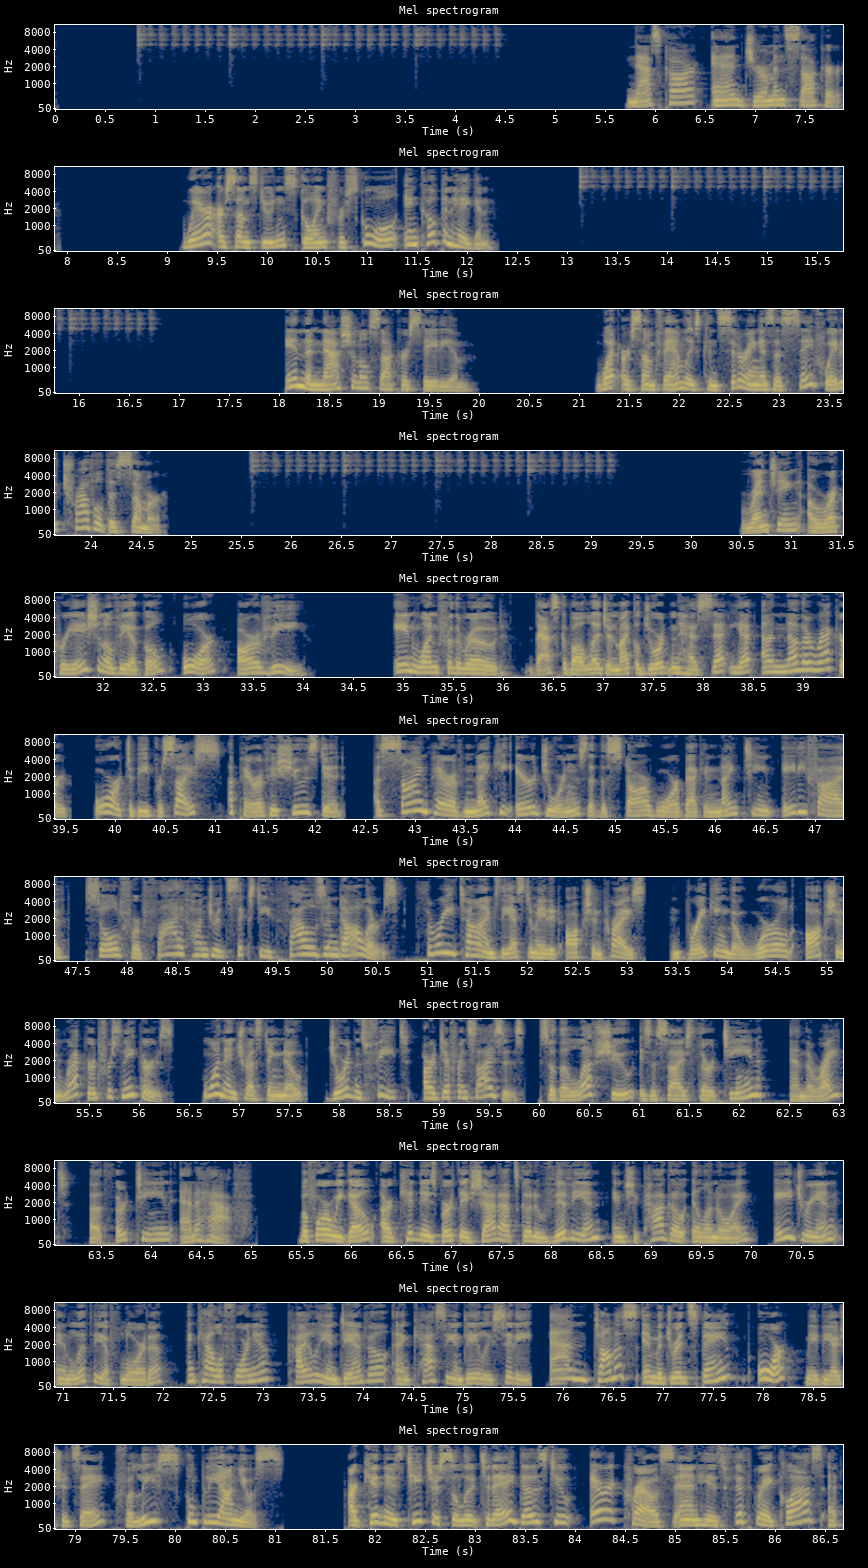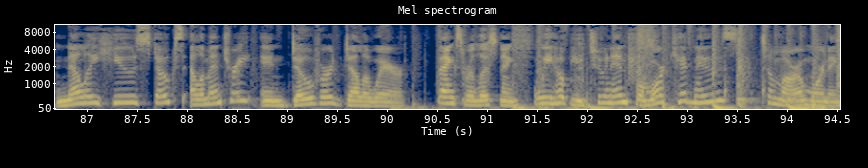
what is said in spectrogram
NASCAR and German soccer. Where are some students going for school in Copenhagen? In the National Soccer Stadium. What are some families considering as a safe way to travel this summer? Renting a recreational vehicle or RV. In one for the road, basketball legend Michael Jordan has set yet another record, or to be precise, a pair of his shoes did. A signed pair of Nike Air Jordans that the star wore back in 1985 sold for $560,000, three times the estimated auction price, and breaking the world auction record for sneakers. One interesting note Jordan's feet are different sizes, so the left shoe is a size 13 and the right a 13 and a half. Before we go, our Kid News birthday shoutouts go to Vivian in Chicago, Illinois, Adrian in Lithia, Florida, in California, Kylie in Danville, and Cassie in Daly City, and Thomas in Madrid, Spain, or maybe I should say, Feliz cumpleaños. Our Kid News teacher salute today goes to Eric Kraus and his fifth grade class at Nellie Hughes Stokes Elementary in Dover, Delaware. Thanks for listening. We hope you tune in for more kid news tomorrow morning.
